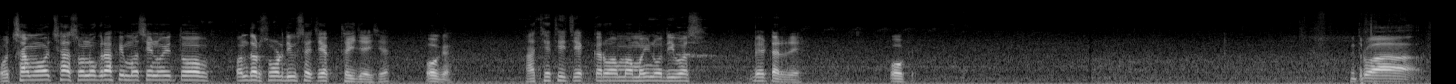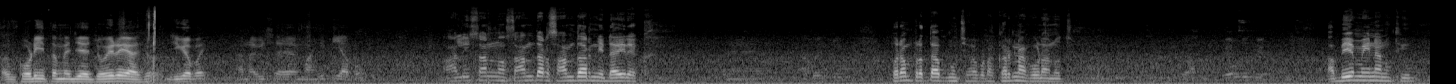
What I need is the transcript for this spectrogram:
ઓછામાં ઓછા સોનોગ્રાફી મશીન હોય તો પંદર સોળ દિવસે ચેક થઈ જાય છે. ઓકે. હાથેથી ચેક કરવામાં મહિનો દિવસ બેટર રહે. ઓકે. મિત્રો આ ઘોડી તમે જે જોઈ રહ્યા છો જીગાભાઈ આના વિશે માહિતી આપો. આલિશાનનો શાનદાર શાનદારની ડાયરેક્ટ પરમ પ્રતાપનું છે આપણા ઘરના ઘોડાનું છે આ બે મહિનાનું થયું.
